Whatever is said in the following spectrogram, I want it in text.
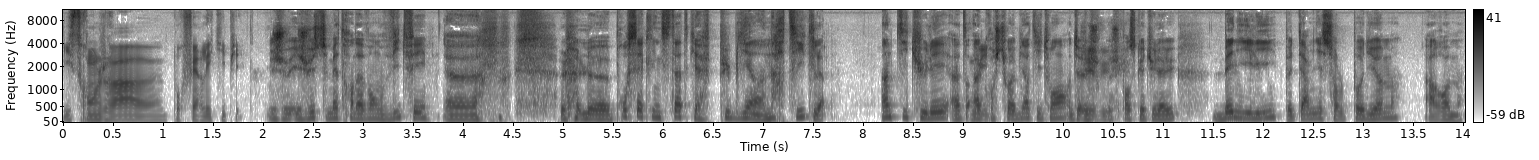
il se rangera euh, pour faire l'équipier. Je vais juste mettre en avant vite fait le Pro Cycling Stat qui a publié un article intitulé, accroche-toi bien Titouan, je, pense que tu l'as eu, Ben Illy peut terminer sur le podium à Rome.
